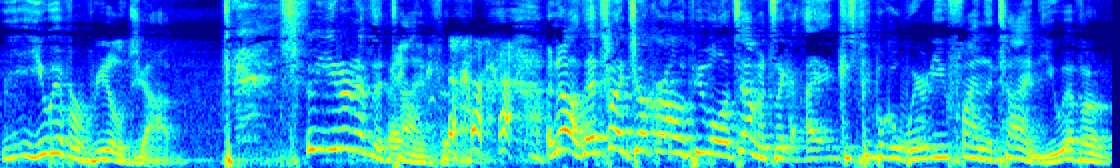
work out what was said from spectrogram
You have a real job. so you don't have the time for that. no, that's why I joke around with people all the time. It's like because people go, "Where do you find the time?" You have a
